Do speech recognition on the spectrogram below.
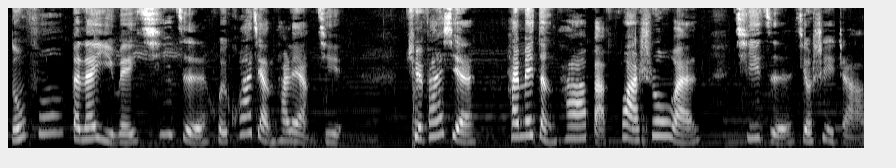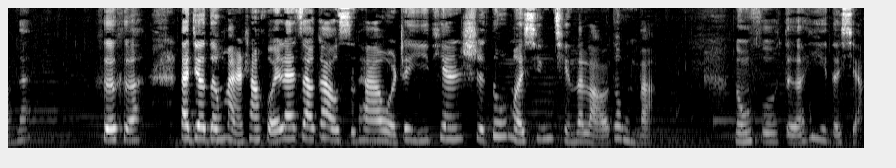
农夫本来以为妻子会夸奖他两句，却发现还没等他把话说完，妻子就睡着了。呵呵，那就等晚上回来再告诉他我这一天是多么辛勤的劳动吧。农夫得意地想。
